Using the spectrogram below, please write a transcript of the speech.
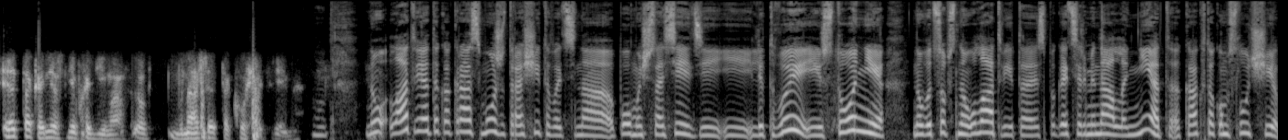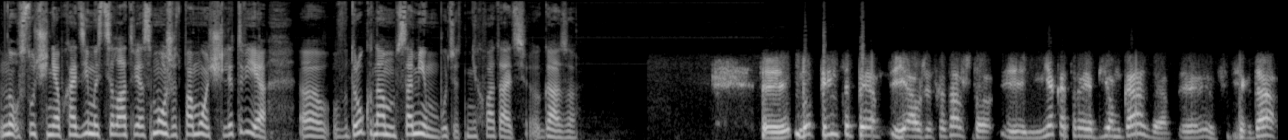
это, конечно, необходимо в наше такое время. Ну, Латвия это как раз может рассчитывать на помощь соседей и Литвы, и Эстонии, но вот, собственно, у Латвии-то СПГ-терминала нет. Как в таком случае, ну, в случае необходимости Латвия сможет помочь Литве? Э, вдруг нам самим будет не хватать газа? Э, ну, в принципе, я уже сказал, что э, некоторый объем газа всегда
